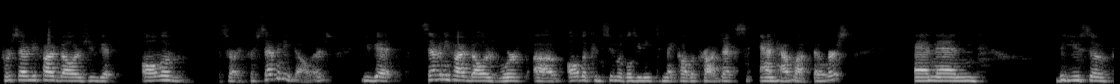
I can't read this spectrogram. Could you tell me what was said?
for $75, you get all of, sorry, for $70, you get $75 worth of all the consumables you need to make all the projects and have leftovers. And then the use of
